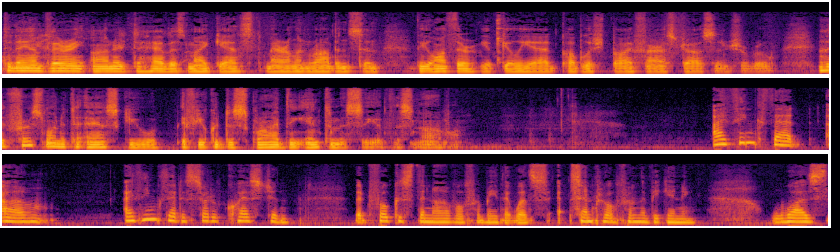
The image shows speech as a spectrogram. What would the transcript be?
Today I'm very honored to have as my guest Marilynne Robinson, the author of Gilead, published by Farrar Straus and Giroux. I first wanted to ask you if you could describe the intimacy of this novel. I think that um, I think that a sort of question that focused the novel for me, that was central from the beginning, was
